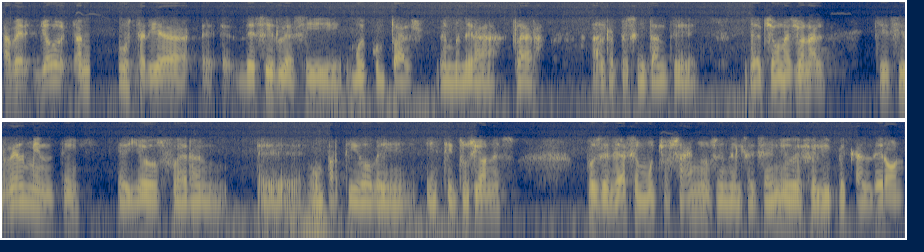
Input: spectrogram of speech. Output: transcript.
A ver, yo a mí me gustaría eh, decirle así muy puntual, de manera clara, al representante de Acción Nacional, que si realmente ellos fueran eh, un partido de instituciones, pues desde hace muchos años, en el sexenio de Felipe Calderón,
